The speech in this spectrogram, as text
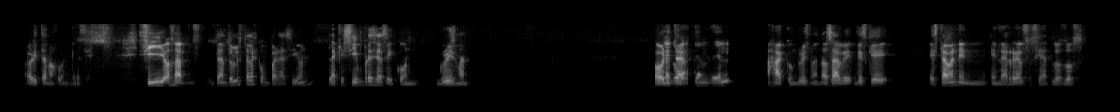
Ahorita no, joven, gracias. Sí, o sea, tan solo está la comparación, la que siempre se hace con Griezmann. La Ahorita, comparación de él, ajá, con Griezmann. O sea, ve- ves que estaban en, en la Real Sociedad los dos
